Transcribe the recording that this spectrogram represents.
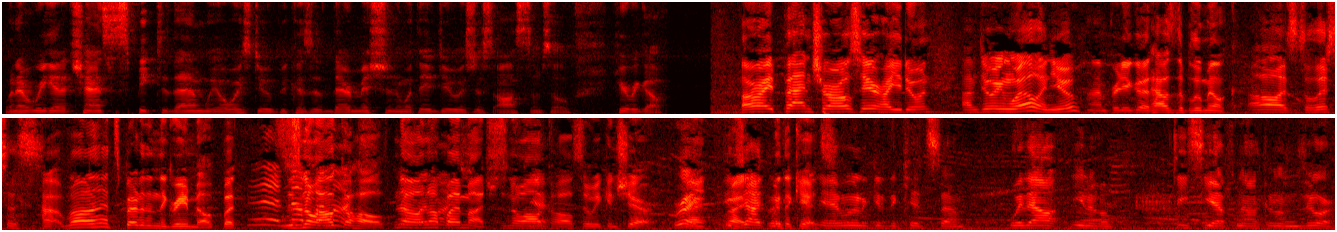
whenever we get a chance to speak to them, we always do because of their mission and what they do is just awesome. So here we go. All right, Pat and Charles here. How you doing? I'm doing well, and you? I'm pretty good. How's the blue milk? Oh, it's delicious. Uh, well, it's better than the green milk, but there's no by much. alcohol. Not No, by not by much. much. There's no Yeah. alcohol, so we can share. Right, exactly. With the kids. Yeah, we're gonna give the kids some without, you know, DCF knocking on the door.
